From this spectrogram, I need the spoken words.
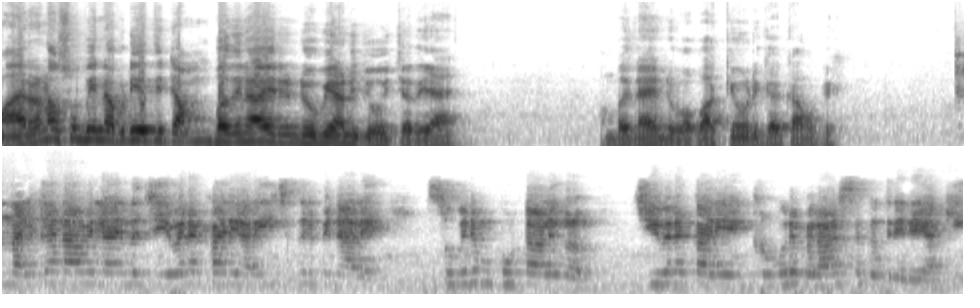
മരണസുബിൻ അവിടെ എത്തിയിട്ട് അമ്പതിനായിരം രൂപയാണ് ചോദിച്ചത് ഏ? അമ്പതിനായിരം രൂപ ബാക്കി കൂടി കേൾക്കാം നമുക്ക്. നൽകാനാവില്ല എന്ന് ജീവനക്കാരി അറിയിച്ചതിന് പിന്നാലെ സുബിനും കൂട്ടാളികളും ജീവനക്കാരിയെ ക്രൂര ബലാത്സംഗത്തിന് ഇരയാക്കി.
